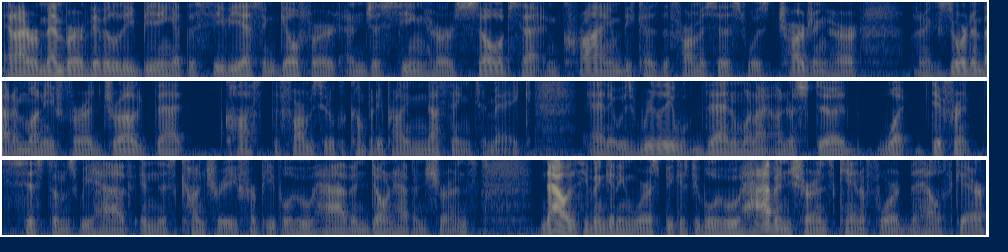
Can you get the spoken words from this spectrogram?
And I remember vividly being at the CVS in Guilford and just seeing her so upset and crying because the pharmacist was charging her an exorbitant amount of money for a drug that cost the pharmaceutical company probably nothing to make. And it was really then when I understood what different systems we have in this country for people who have and don't have insurance. Now it's even getting worse because people who have insurance can't afford the health care.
